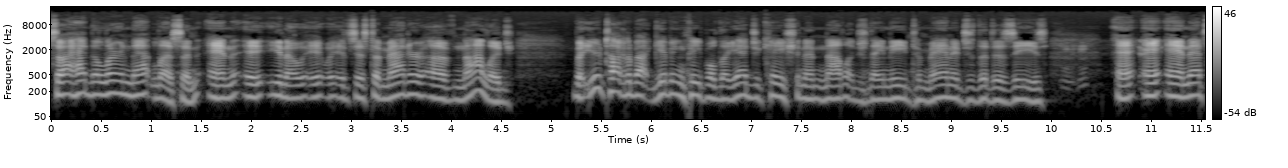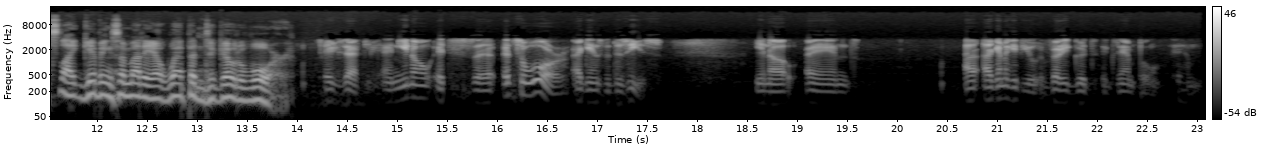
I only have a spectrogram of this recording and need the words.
So I had to learn that lesson. And, it, you know, it, it's just a matter of knowledge. But you're talking about giving people the education and knowledge they need to manage the disease. Mm-hmm. And, and, and that's like giving somebody a weapon to go to war. Exactly, and you know it's uh, it's a war against the disease. You know, and I, I'm gonna give you a very good example. Um,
